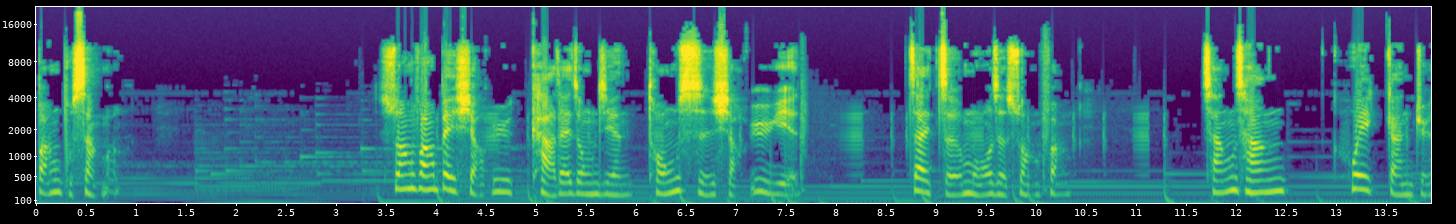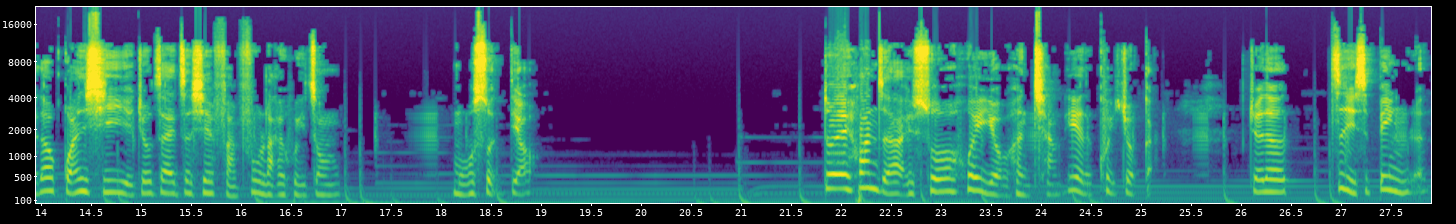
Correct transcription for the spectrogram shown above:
帮不上忙。双方被小玉卡在中间，同时小玉也在折磨着双方，常常会感觉到关系也就在这些反复来回中磨损掉。对患者来说，会有很强烈的愧疚感，觉得自己是病人，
